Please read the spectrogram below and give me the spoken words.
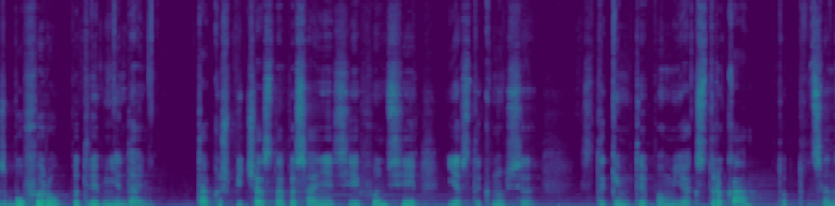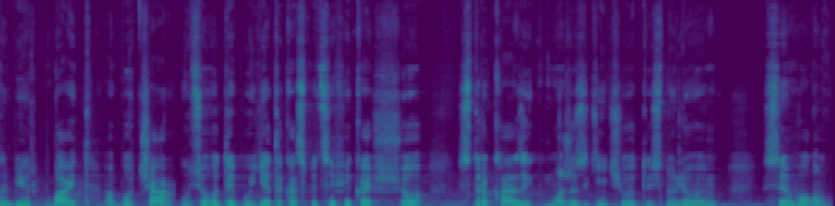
з буферу потрібні дані. Також під час написання цієї функції я стикнувся з таким типом, як строка, тобто це набір байт або char. У цього типу є така специфіка, що строка може закінчуватись нульовим символом,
